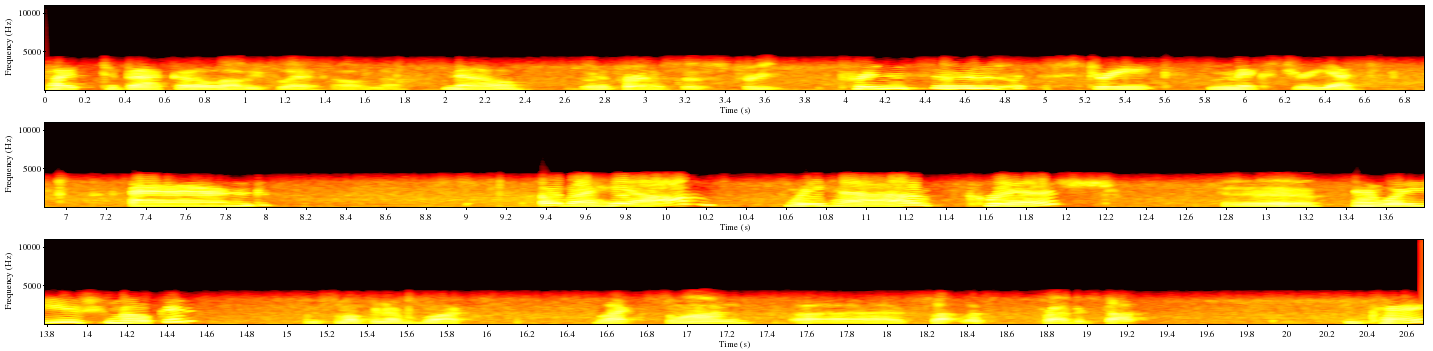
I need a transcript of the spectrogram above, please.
pipe tobacco. Bobby Flay? Oh, no. No, The Princess Street. Prince's Mixture. Street mixture. Yes, and over here we have Chris. Hello. And what are you smoking? I'm smoking a Black Black Swan, uh, Sutliff, private stock. Okay,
